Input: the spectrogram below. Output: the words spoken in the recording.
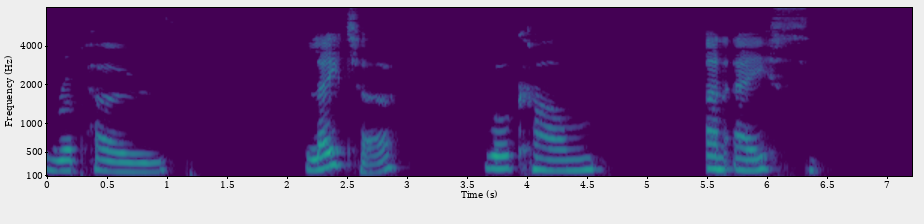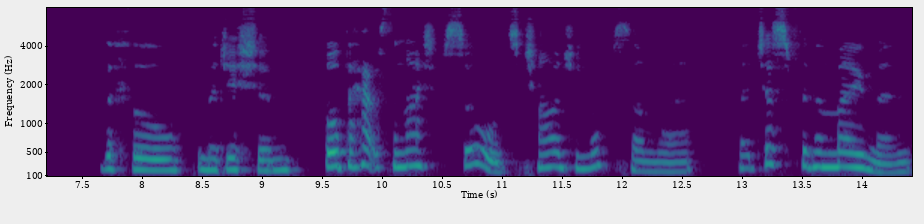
repose. Later will come an ace, the fool, the magician, or perhaps the knight of swords charging off somewhere. But just for the moment,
